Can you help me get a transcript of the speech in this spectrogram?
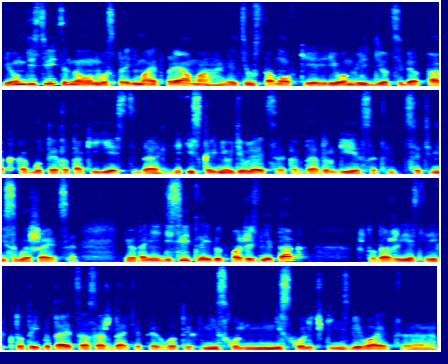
И он действительно, он воспринимает прямо эти установки, и он ведет себя так, как будто это так и есть, да, и искренне удивляется, когда другие с этим, с этим не соглашаются. И вот они действительно идут по жизни так, что даже если их кто-то и пытается осаждать, это вот их нисколь, нисколечки не сбивает э,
